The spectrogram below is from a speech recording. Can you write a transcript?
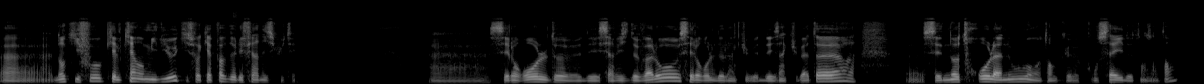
Euh, donc il faut quelqu'un au milieu qui soit capable de les faire discuter. Euh, c'est le rôle de- des services de Valo, c'est le rôle de des incubateurs, c'est notre rôle à nous en tant que conseil de temps en temps.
